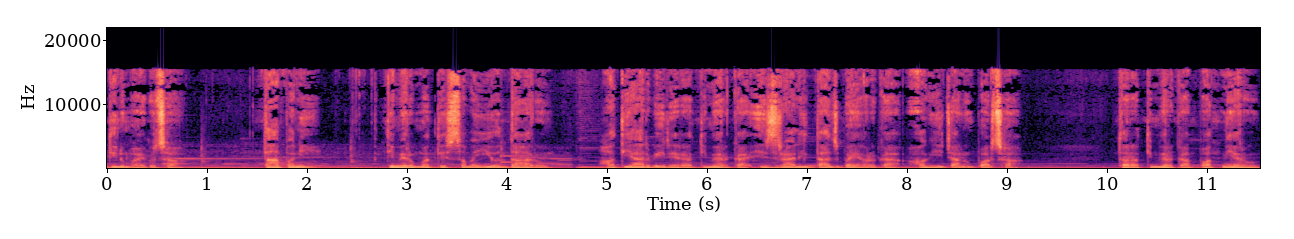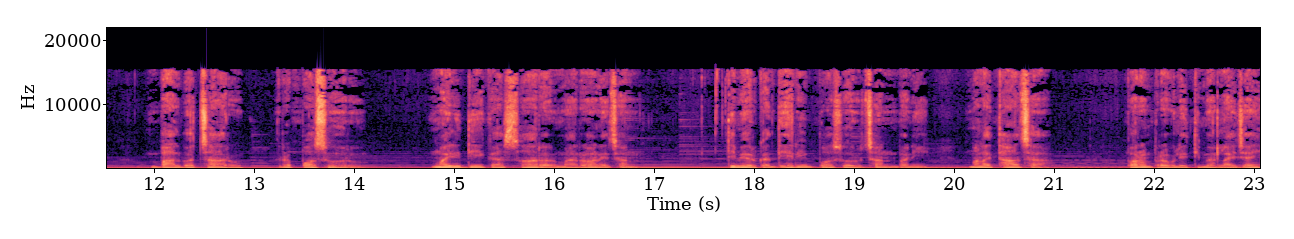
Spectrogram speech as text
दिनुभएको छ। तापनि तिमीहरूमध्ये सबै योद्धाहरू हतियार भिरेर तिमीहरूका इजरायली दाजुभाइहरूका अघि जानुपर्छ। तर तिमीहरूका पत्नीहरू बालबच्चाहरू र पशुहरू मैले दिएका सहरहरूमा रहनेछन्। तिमीहरूका धेरै पशुहरू छन् भनी मलाई थाहा छ। परमप्रभुले तिमीहरूलाई झैँ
